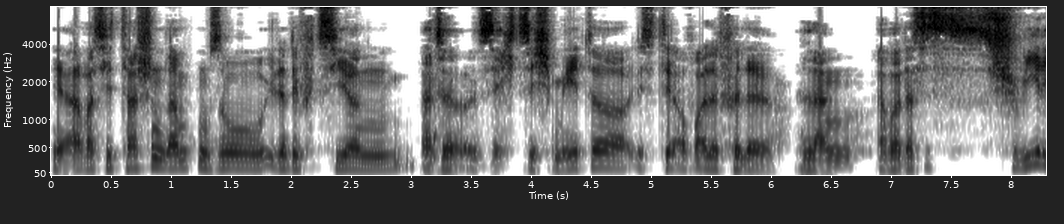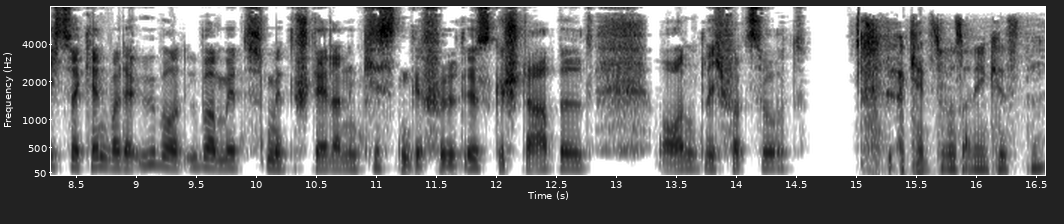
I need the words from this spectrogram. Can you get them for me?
Ja, was die Taschenlampen so identifizieren, also 60 Meter ist der auf alle Fälle lang. Aber das ist schwierig zu erkennen, weil der über und über mit, mit stählernen Kisten gefüllt ist, gestapelt, ordentlich verzurrt. erkennst du was an den Kisten?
